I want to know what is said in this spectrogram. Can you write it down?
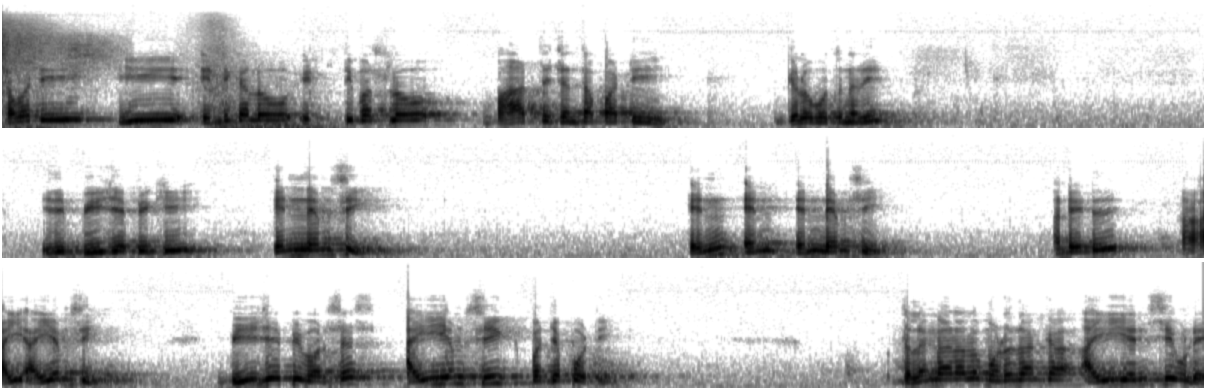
కాబట్టి ఈ ఎన్నికల్లో ఎట్టి బస్లో భారతీయ జనతా పార్టీ గెలవబోతున్నది. ఇది బీజేపీకి ఎన్ఎంసి ఎన్ఎన్ ఎన్ఎంసి అంటే ఏంటిది? I IMC BJP versus IMC మధ్య పోటీ. తెలంగాణలో మొదటిదాకా ఐఎన్సీ ఉండే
